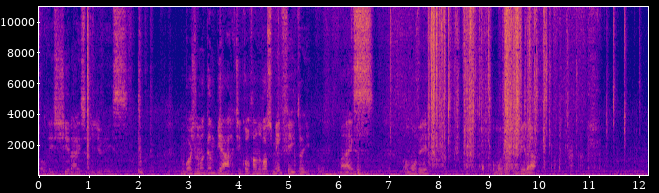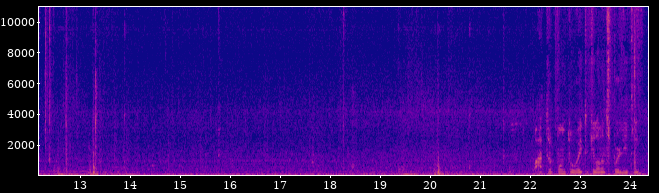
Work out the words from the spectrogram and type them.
Talvez tirar isso aqui de vez. Não gosto de nenhuma gambiarra, tinha que colocar um negócio bem feito aí. Mas vamos ver. Vamos ver o que virar. 4.8 km por litro, hein?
